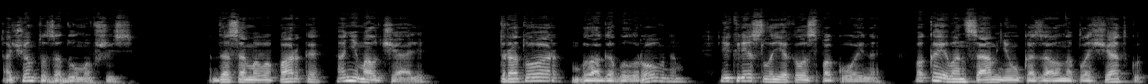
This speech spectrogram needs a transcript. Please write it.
о чем-то задумавшись. До самого парка они молчали. Тротуар, благо, был ровным, и кресло ехало спокойно, пока Иван сам не указал на площадку,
